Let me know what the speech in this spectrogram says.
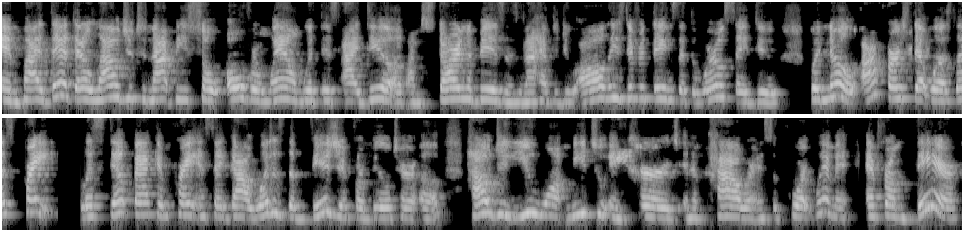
And by that, that allowed you to not be so overwhelmed with this idea of I'm starting a business and I have to do all these different things that the world say do. But no, our first step was let's pray. Let's step back and pray and say, God, what is the vision for Build Her Up? How do you want me to encourage and empower and support women? And from there,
